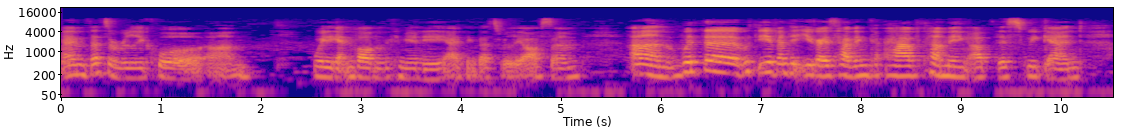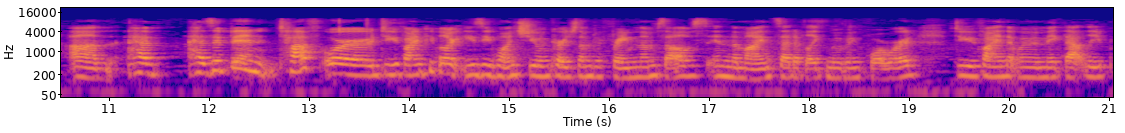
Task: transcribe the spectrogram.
I'm. That's a really cool um, way to get involved in the community. I think that's really awesome. Um, with the with the event that you guys having have coming up this weekend, um, have has it been tough or do you find people are easy once you encourage them to frame themselves in the mindset of like moving forward? Do you find that women make that leap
